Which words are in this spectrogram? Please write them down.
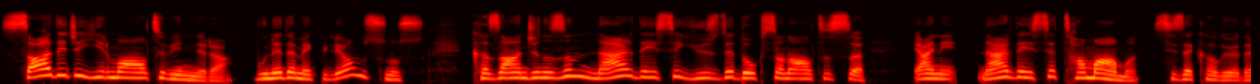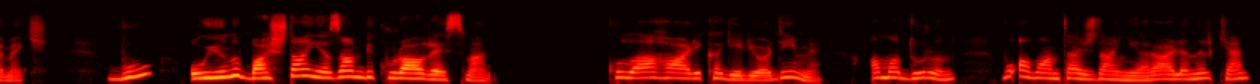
sadece 26 bin lira. Bu ne demek biliyor musunuz? Kazancınızın neredeyse %96'sı yani neredeyse tamamı size kalıyor demek. Bu oyunu baştan yazan bir kural resmen. Kulağa harika geliyor değil mi? Ama durun, bu avantajdan yararlanırken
